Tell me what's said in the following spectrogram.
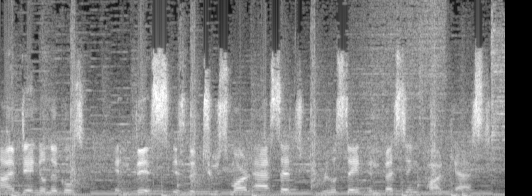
I'm Daniel Nichols, and this is the Two Smart Assets Real Estate Investing Podcast.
